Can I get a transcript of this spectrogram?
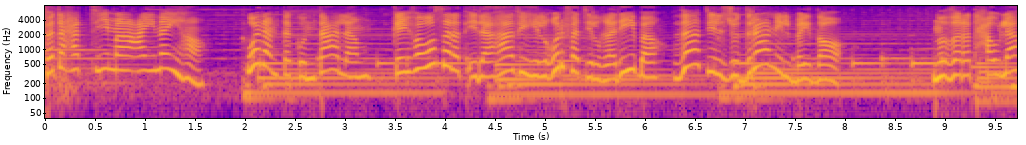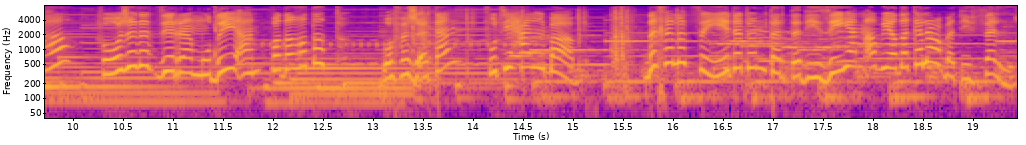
فتحت سيما عينيها. ولم تكن تعلم كيف وصلت إلى هذه الغرفة الغريبة ذات الجدران البيضاء. نظرت حولها فوجدت زرا مضيئا فضغطته وفجأة فتح الباب. دخلت سيدة ترتدي زيا أبيض كلعبة الثلج.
